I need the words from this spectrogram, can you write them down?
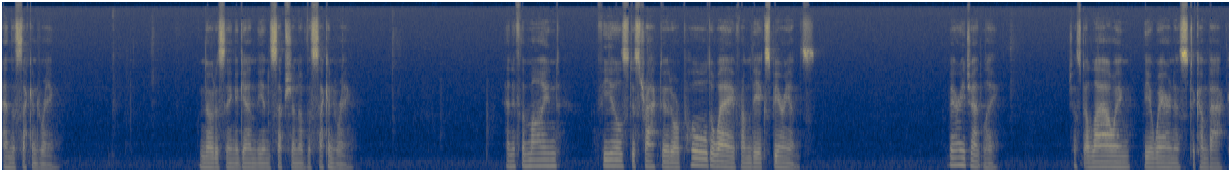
and the second ring. Noticing again the inception of the second ring. And if the mind feels distracted or pulled away from the experience, very gently, just allowing the awareness to come back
